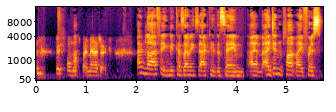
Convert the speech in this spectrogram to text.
almost by magic. I'm laughing because I'm exactly the same. I, I didn't plot my first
